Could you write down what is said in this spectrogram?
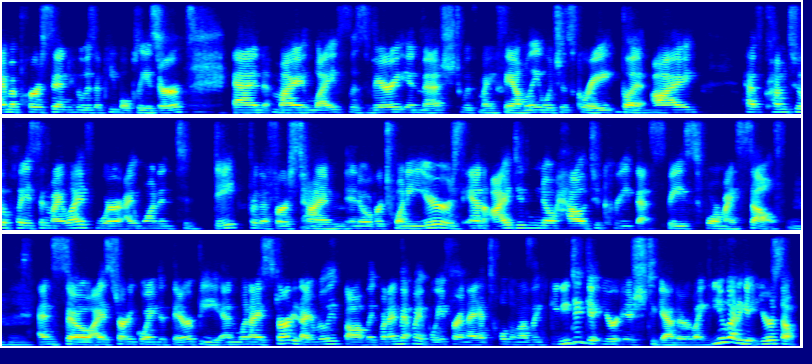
I am a person who is a people pleaser, and my life was very enmeshed with my family, which is great. But Mhm. I have come to a place in my life where I wanted to date for the first time in over 20 years, and I didn't know how to create that space for myself. Mhm. And so I started going to therapy. And when I started, I really thought, like, when I met my boyfriend, I had told him, I was like, you need to get your ish together. Like, you got to get yourself.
